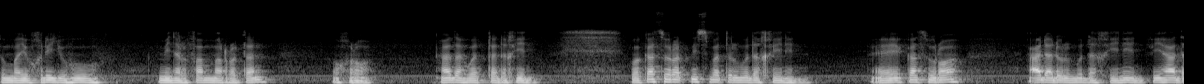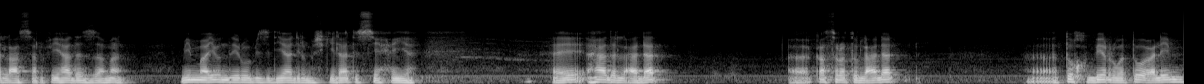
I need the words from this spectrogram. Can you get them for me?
ثم يخرجه من الفم مرة أخرى. هذا هو التدخين. وكثرت نسبة المدخنين. كثر عدد المدخنين في هذا العصر في هذا الزمان مما ينذر بازدياد المشكلات الصحية. هذا العدد كثرة العدد آه، تخبر وتعلم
